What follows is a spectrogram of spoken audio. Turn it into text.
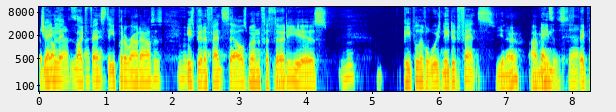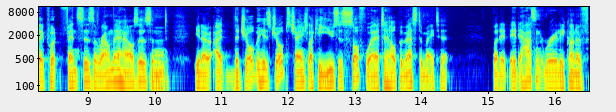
The chain fence? like Okay. Mm-hmm. fence that you put around houses. He's been a fence salesman for 30 years. People have always needed fence. You know, I mean, yeah. they they put fences around their houses, and you know, I, the job his job's changed. Like he uses software to help him estimate it, but it, it hasn't really kind of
